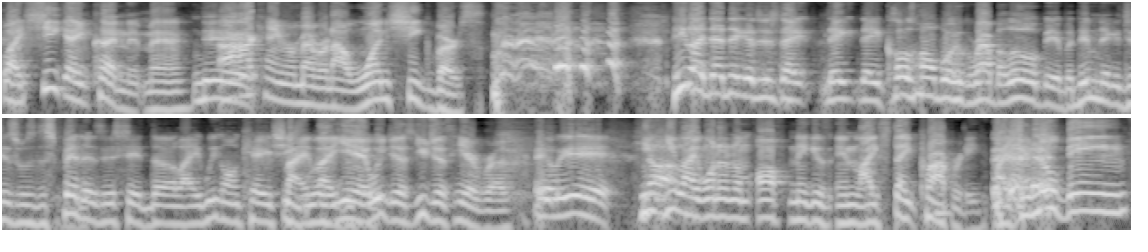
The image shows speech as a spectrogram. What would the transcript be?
like Sheek ain't cutting it, man. Yeah. I, I can't remember not one Sheek verse. he like that nigga. Just they, they, they close homeboy who can rap a little bit, but them niggas just was the spitters and shit, though. Like we gonna carry shit. Like, like yeah, we just you just here, bro. hell yeah. He, No, he like one of them off niggas in like state property. Like you knew beans.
